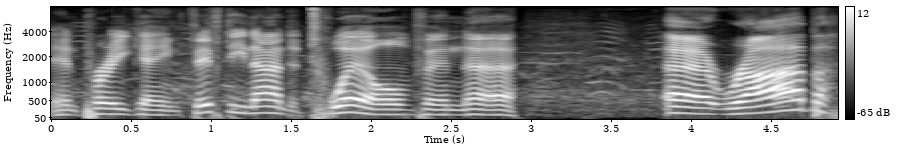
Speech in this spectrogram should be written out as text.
in pregame. 59 to 12, and uh, uh, Rob,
